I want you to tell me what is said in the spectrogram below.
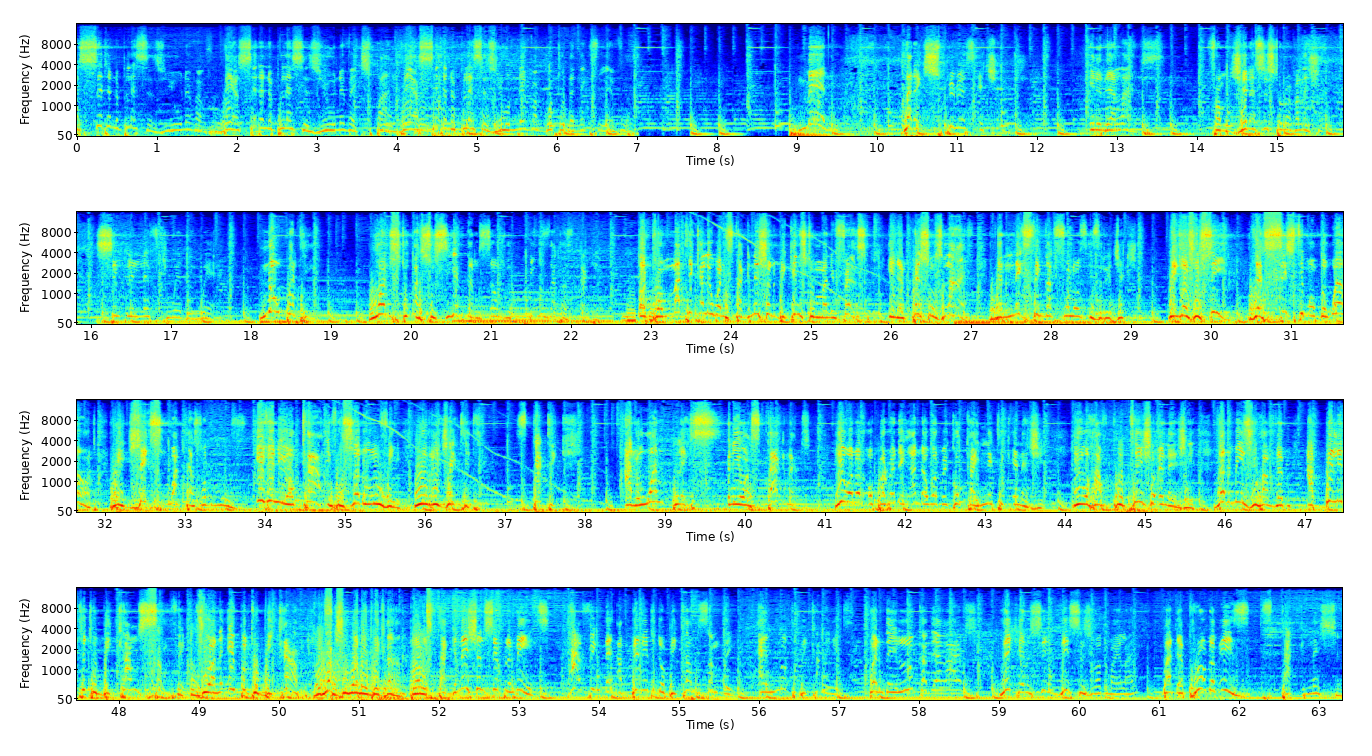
are certain places you will never go. There are certain places you will never expand. There are certain places you will never go to the next level. Men that experience a change in their lives from Genesis to Revelation simply left where they were. Nobody wants to associate themselves with things that are stagnant. Automatically, when stagnation begins to manifest in a person's life, the next thing that follows is rejection. Because you see, the system of the world rejects what does not move. Even your car, if it's not moving, you reject it. Static. At one place, when you are stagnant, you are not operating under what we call kinetic energy. You have potential energy. That means you have the ability to become something. You are able to become what you want to become. Stagnation simply means having the ability to become something and not becoming it. When they look at their lives, they can see this is not my life. But the problem is stagnation.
